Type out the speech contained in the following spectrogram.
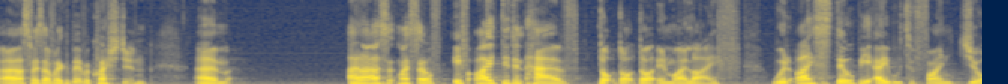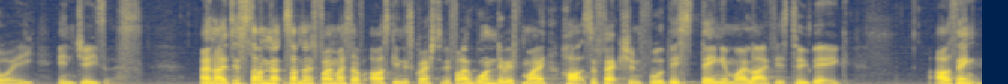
I ask myself like a bit of a question um, and I asked myself, if I didn't have dot, dot, dot in my life, would I still be able to find joy in Jesus? And I just sometimes find myself asking this question. If I wonder if my heart's affection for this thing in my life is too big, I'll think,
